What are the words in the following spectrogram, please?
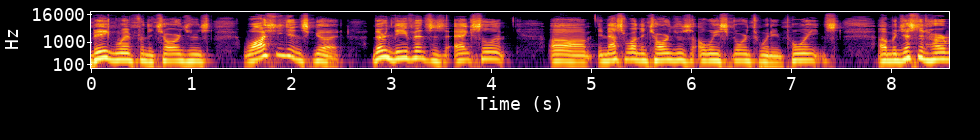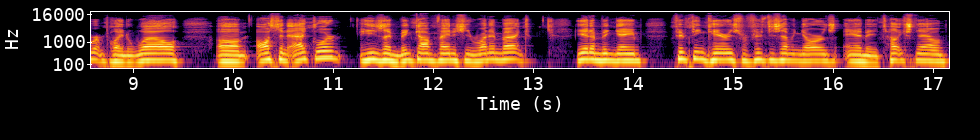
big win for the Chargers. Washington's good. Their defense is excellent. Um, and that's why the Chargers only scored 20 points. Uh, but Justin Herbert played well. Um, Austin Ekeler, he's a big time fantasy running back. He had a big game 15 carries for 57 yards and a touchdown.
